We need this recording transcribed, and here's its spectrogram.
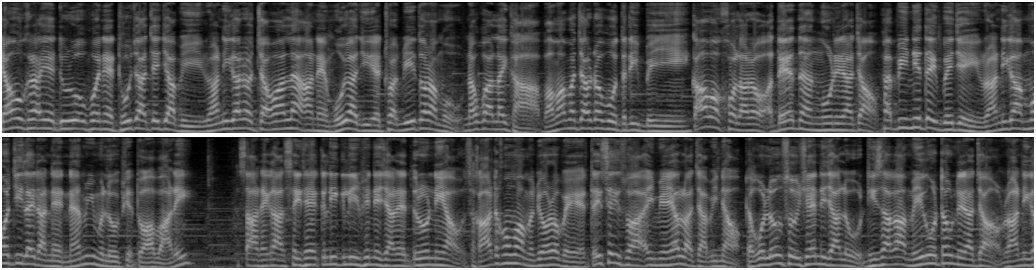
ကျောင်းဥက္ခရရဲ့တူတို့အဖွဲ့နဲ့ထိုးကြကြိတ်ကြပြီးရာနီကတော့ကြောင်အားလန့်အားနဲ့မိုးရွာကြီးတဲ့ထွက်ပြေးသွားတာမို့နောက်ကလိုက်ခါဘာမှမကြောက်တော့ဖို့တတိပေးရင်ကားပေါ်ခေါ်လာတော့အသေးအတန်ငိုနေတာကြောင့်ဖက်ပြီးနှစ်သိပ်ပေးချိန်ရာနီကမော့ကြည့်လိုက်တာနဲ့နမ်းမိမလို့ဖြစ်သွားပါတယ်အစားတဲကစိတ်ထဲကလိကလိဖြစ်နေကြတဲ့သူတို့နှစ်ယောက်စကားတခုမှမပြောတော့ပဲတိတ်ဆိတ်စွာအိမ်ပြန်ရောက်လာကြပြီးနောက်တကူလုံးဆူရှဲနေကြလို့ဒီစာကမေးခွန်းထုတ်နေတာကြောင့်ရာနီက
